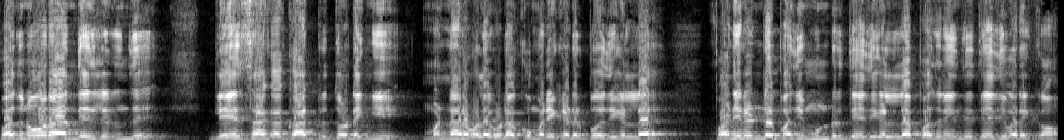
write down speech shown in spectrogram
பதினோராம் தேதியிலிருந்து லேசாக காற்று தொடங்கி மன்னார் வளைகுடா குமரி கடற்பகுதிகளில் பனிரெண்டு பதிமூன்று தேதிகளில் பதினைந்து தேதி வரைக்கும்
